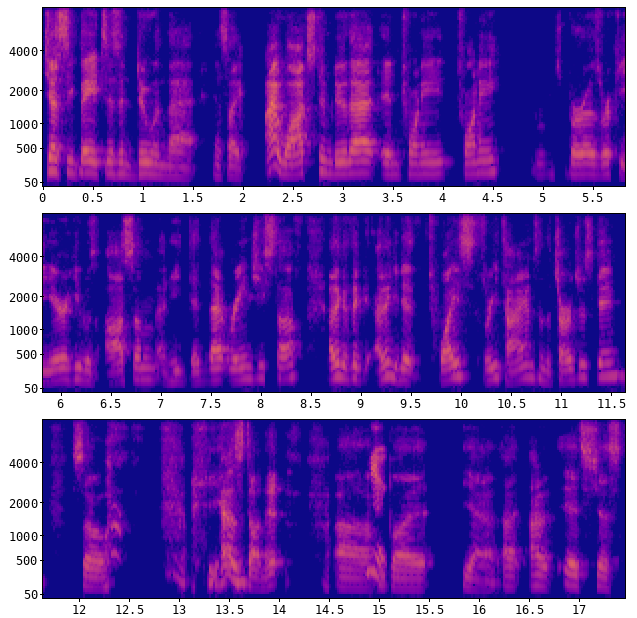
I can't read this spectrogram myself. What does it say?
Jessie Bates isn't doing that. it's like I watched him do that in 2020 Burrow's rookie year. He was awesome and he did that rangy stuff. I think I think I think he did it twice, three times in the Chargers game. So he has done it. Uh, Yeah. But yeah, I, I, it's just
